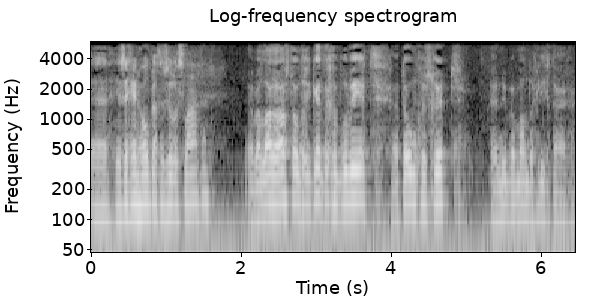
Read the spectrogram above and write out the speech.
Eh, is er geen hoop dat ze zullen slagen? We hebben lange afstandsraketten geprobeerd, atoomgeschut en nu bemande vliegtuigen.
